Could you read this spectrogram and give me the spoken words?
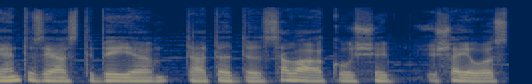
entuziasti bija tātad savākuši šajos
